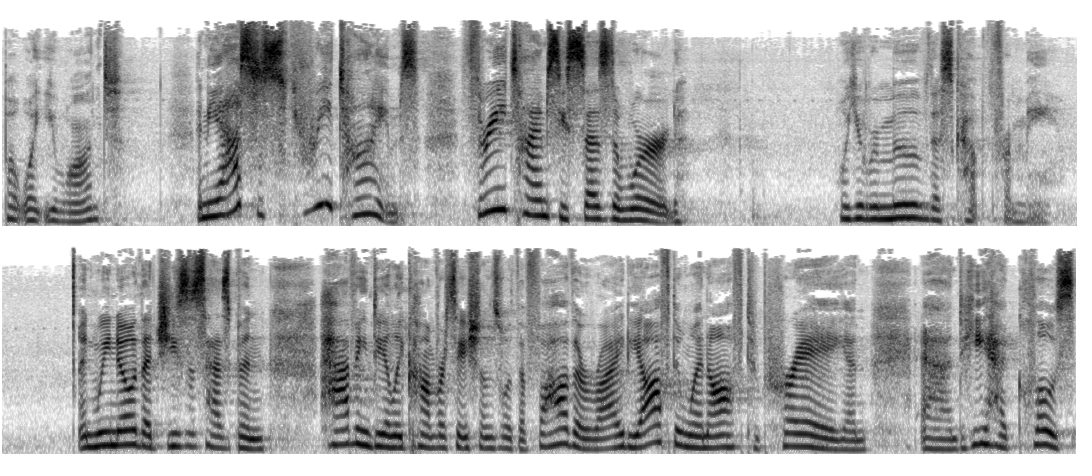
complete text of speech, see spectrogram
but what you want. And he asks us three times. Three times he says the word, Will you remove this cup from me? And we know that Jesus has been having daily conversations with the Father, right? He often went off to pray and, and he had close,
